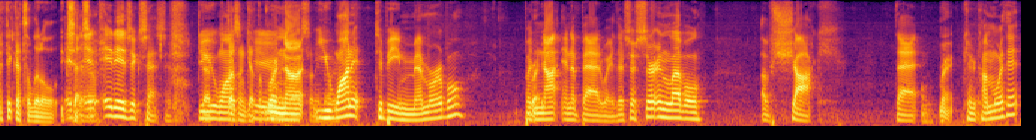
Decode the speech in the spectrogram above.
I think that's a little excessive. it, it is excessive. Do that you want doesn't get to, the We're point not- across you anymore. want it to be memorable, but Right. not in a bad way. There's a certain level of shock that right. can come with it,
